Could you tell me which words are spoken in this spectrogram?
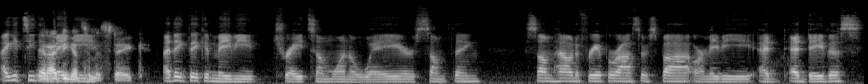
I could see them. And I maybe, think it's a mistake. I think they could maybe trade someone away or something somehow to free up a roster spot, or maybe Ed Ed Davis.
